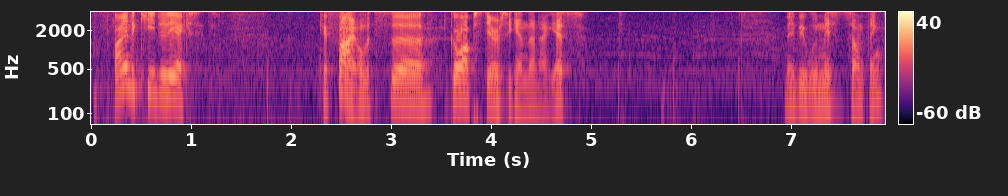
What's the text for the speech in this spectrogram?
Find the key to the exit. Okay, fine. Let's uh, go upstairs again then, I guess. Maybe we missed something.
